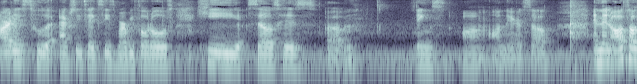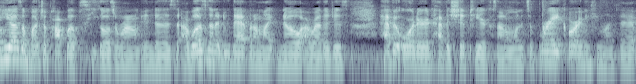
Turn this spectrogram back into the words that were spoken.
artist who actually takes these Barbie photos, he sells his um, things um, on there. So, and then also he has a bunch of pop-ups he goes around and does. I was gonna do that, but I'm like, no, I'd rather just have it ordered, have it shipped here because I don't want it to break or anything like that.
